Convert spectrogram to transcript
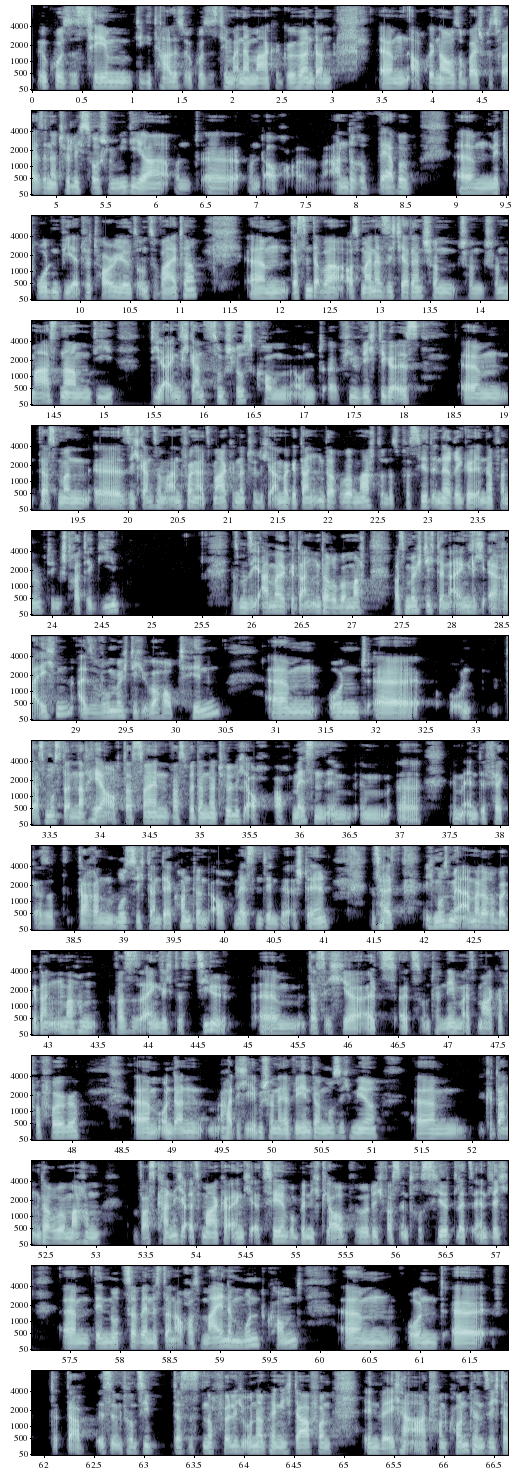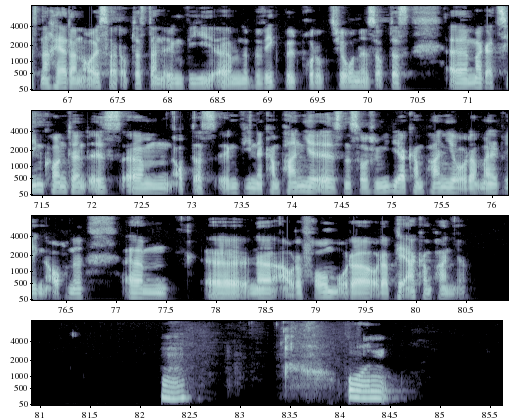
Ökosystem, digitales Ökosystem einer Marke gehören dann ähm, auch genauso beispielsweise natürlich Social Media und äh, und auch andere Werbemethoden ähm, wie Advertorials und so weiter. Ähm, das sind aber aus meiner Sicht ja dann schon schon schon Maßnahmen, die die eigentlich ganz zum Schluss kommen. Und äh, viel wichtiger ist ähm, dass man äh, sich ganz am Anfang als Marke natürlich einmal Gedanken darüber macht. Und das passiert in der Regel in einer vernünftigen Strategie, dass man sich einmal Gedanken darüber macht, was möchte ich denn eigentlich erreichen? Also wo möchte ich überhaupt hin? Ähm, und, äh, und das muss dann nachher auch das sein, was wir dann natürlich auch, auch messen im, im, äh, im Endeffekt. Also daran muss sich dann der Content auch messen, den wir erstellen. Das heißt, ich muss mir einmal darüber Gedanken machen, was ist eigentlich das Ziel, ähm, das ich hier als, als Unternehmen, als Marke verfolge. Ähm, und dann hatte ich eben schon erwähnt, dann muss ich mir ähm, Gedanken darüber machen, was kann ich als Marke eigentlich erzählen, wo bin ich glaubwürdig, was interessiert letztendlich ähm, den Nutzer, wenn es dann auch aus meinem Mund kommt. Ähm, und äh, da ist im Prinzip, das ist noch völlig unabhängig davon, in welcher Art von Content sich das nachher dann äußert, ob das dann irgendwie ähm, eine Bewegtbildproduktion ist, ob das äh, Magazin-Content ist, ähm, ob das irgendwie eine Kampagne ist, eine Social-Media-Kampagne oder meinetwegen auch eine, ähm, äh, eine Out-of-Home oder, oder PR-Kampagne. Hm. Und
